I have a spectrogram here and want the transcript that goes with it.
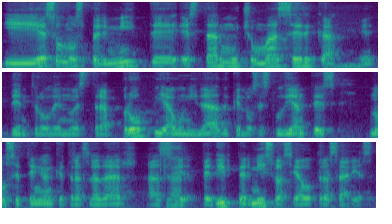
y eso nos permite estar mucho más cerca eh, dentro de nuestra propia unidad, que los estudiantes no se tengan que trasladar, hacia, pedir permiso hacia otras áreas.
